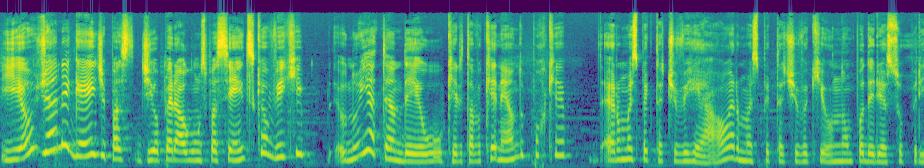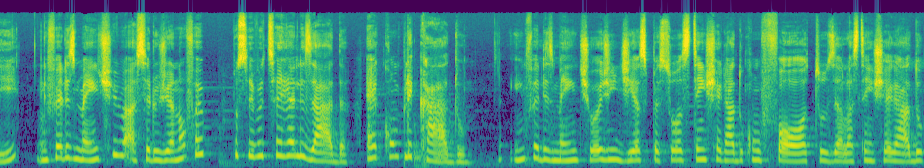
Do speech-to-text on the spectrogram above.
E eu já neguei de, de operar alguns pacientes que eu vi que eu não ia atender o que ele estava querendo porque era uma expectativa irreal, era uma expectativa que eu não poderia suprir. Infelizmente, a cirurgia não foi possível de ser realizada. É complicado. Infelizmente, hoje em dia as pessoas têm chegado com fotos, elas têm chegado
